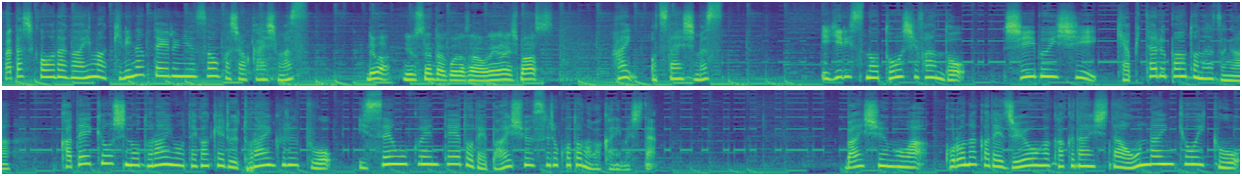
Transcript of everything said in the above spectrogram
私高田が今気になっているニュースをご紹介します。ではニュースセンター幸田さんお願いします。はいお伝えします。イギリスの投資ファンド CVC キャピタルパートナーズが家庭教師のトライを手掛けるトライグループを1000億円程度で買収することが分かりました。買収後はコロナ禍で需要が拡大したオンライン教育を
